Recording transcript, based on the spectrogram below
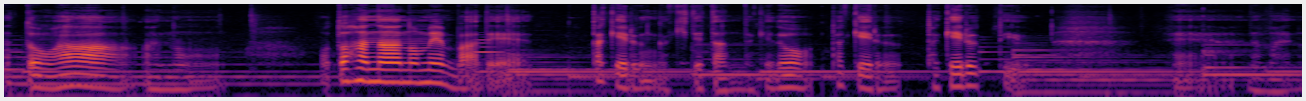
ん、あとはあ音花のメンバーでたけるんが来てたんだけどたけるたけるっていう、えー、名前の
